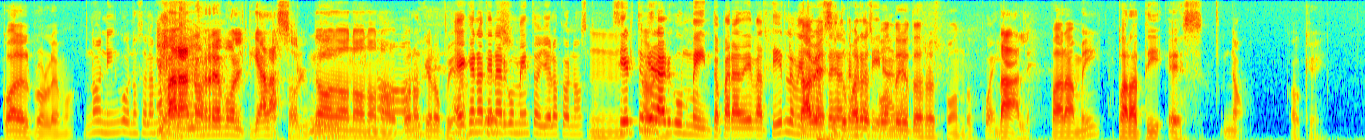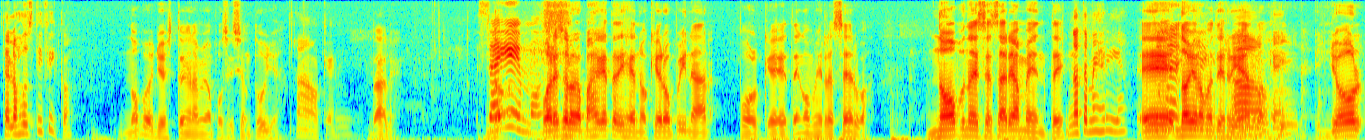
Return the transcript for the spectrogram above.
¿Cuál es el problema? No, ninguno, solamente. Para no revoltear la sol. No, no, no, no, no, pues no quiero opinar. Es que no tiene eso. argumento, yo lo conozco. Mm, si él tuviera argumento para debatirlo, Está bien, si tú me respondes, yo te respondo. Dale. Para mí, para ti es. No. Ok. ¿Te lo justifico? No, pero yo estoy en la misma posición tuya. Ah, ok. Dale. Seguimos. Por eso lo que pasa es que te dije, no quiero opinar porque tengo mis reservas. No necesariamente. No te me rías. Eh, no, yo no me estoy riendo. Ah, Yo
